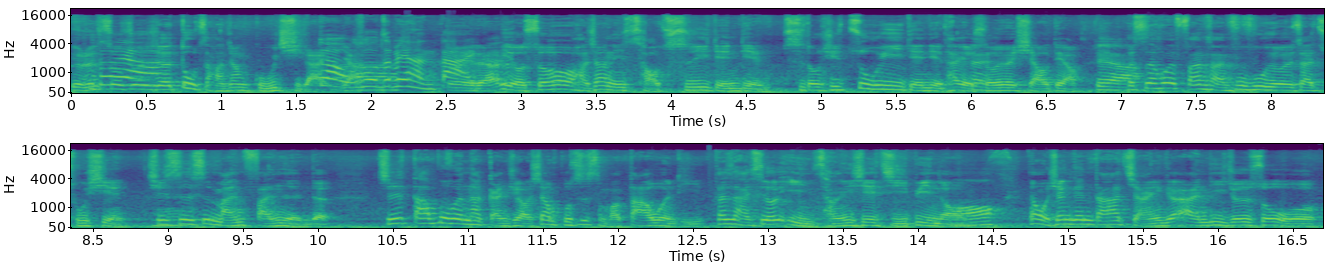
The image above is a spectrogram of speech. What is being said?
有人说就觉得肚子好像鼓起来一样。对，我说这边很大。对的，有时候好像你少吃一点点，吃东西注意一点点，它有时候会消掉。对啊。可是它会反反复复又会再出现，其实是蛮烦人的。其实大部分他感觉好像不是什么大问题，但是还是有隐藏一些疾病哦。那我先跟大家讲一个案例，就是说我。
